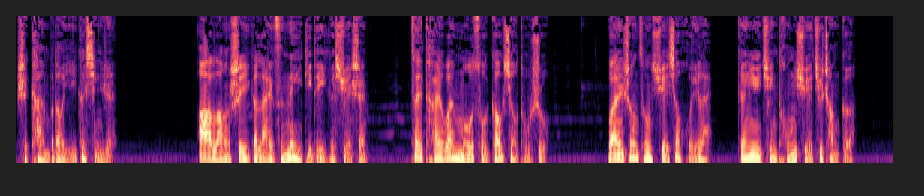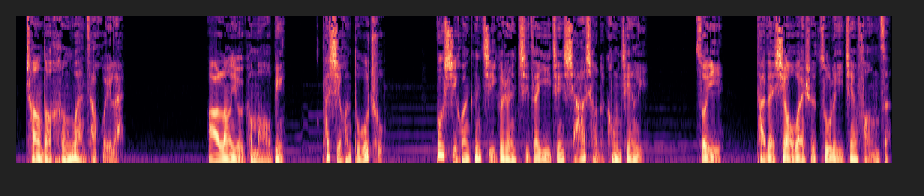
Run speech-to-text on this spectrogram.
是看不到一个行人。阿朗是一个来自内地的一个学生。在台湾某所高校读书，晚上从学校回来，跟一群同学去唱歌，唱到很晚才回来。阿朗有个毛病，他喜欢独处，不喜欢跟几个人挤在一间狭小的空间里，所以他在校外是租了一间房子。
